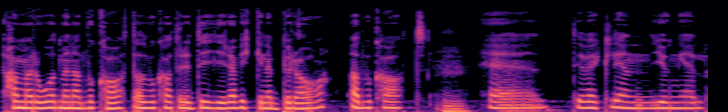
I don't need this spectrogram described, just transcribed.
Har man råd med en advokat? Advokater är dyra, vilken är bra advokat? Mm. Eh, det är verkligen djungel.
